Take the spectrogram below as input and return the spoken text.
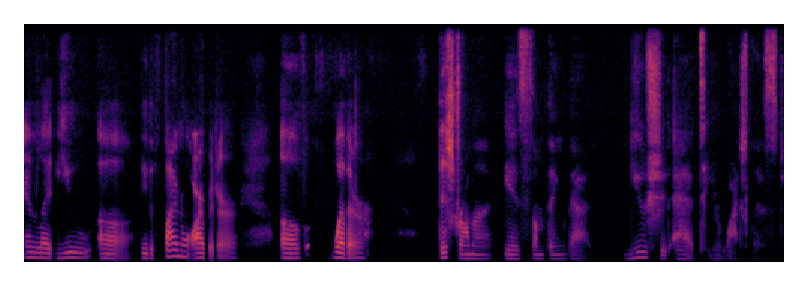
and let you uh, be the final arbiter of whether this drama is something that you should add to your watch list.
